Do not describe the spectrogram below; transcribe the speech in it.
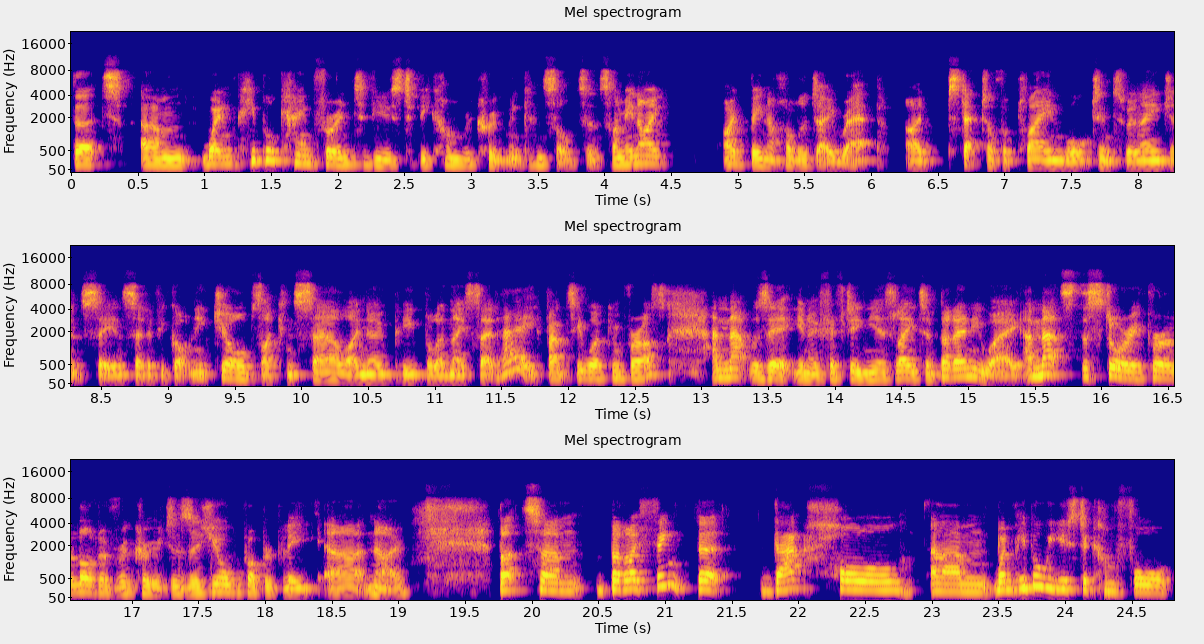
that um, when people came for interviews to become recruitment consultants, I mean, I I'd been a holiday rep. I stepped off a plane, walked into an agency, and said, "If you got any jobs I can sell? I know people." And they said, "Hey, fancy working for us?" And that was it. You know, 15 years later. But anyway, and that's the story for a lot of recruiters, as you'll probably uh, know. But um, but I think that that whole um, when people used to come for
